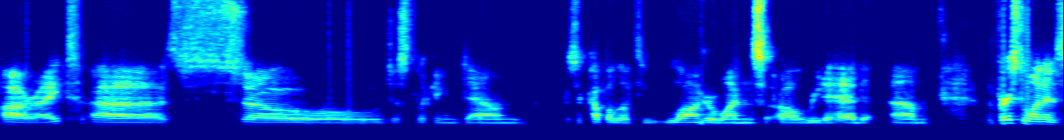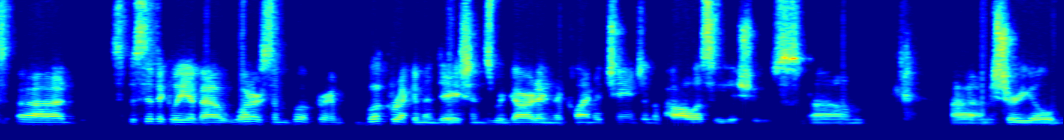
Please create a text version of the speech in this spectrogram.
all right. Uh, so just looking down, there's a couple of longer ones I'll read ahead. Um, the first one is uh, specifically about what are some book re- book recommendations regarding the climate change and the policy issues. Um, uh, I'm sure you'll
